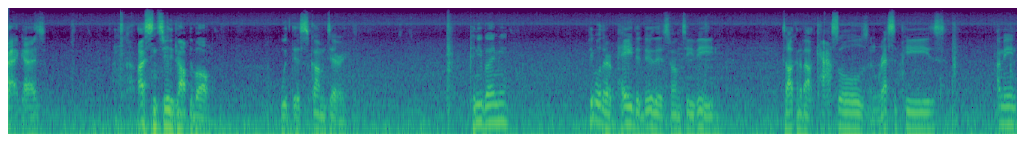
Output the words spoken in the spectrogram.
right, guys. I sincerely dropped the ball with this commentary. Can you blame me? People that are paid to do this on TV, talking about castles and recipes. I mean,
